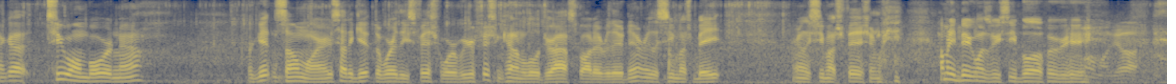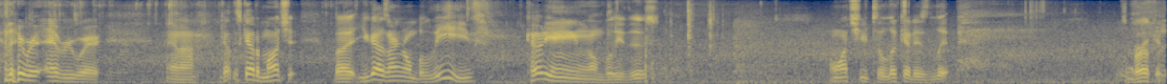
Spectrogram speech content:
I got two on board now. We're getting somewhere. I just had to get to where these fish were. We were fishing kind of a little dry spot over there. Didn't really see much bait. Didn't really see much fish. And we, how many big ones we see blow up over here? Oh my god. they were everywhere. And I got this guy to munch it. But you guys aren't gonna believe, Cody ain't even gonna believe this. I want you to look at his lip. It's broken.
